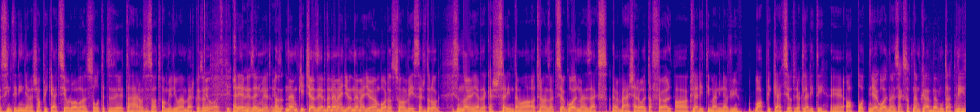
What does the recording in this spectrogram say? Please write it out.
szintén ingyenes applikációról van szó, tehát ezért a 360 millió ember között Jó, az kicsi elérni az egy milliót. Az nem kicsi azért, de nem egy, nem egy olyan borzasztóan vészes dolog. Viszont nagyon érdekes szerintem a, a tranzakció. A Goldman Sachs vásárolta föl a Clarity Money nevű applikációt, vagy a Clarity eh, appot. Ugye a Goldman Sachs-ot nem kell bemutatni,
